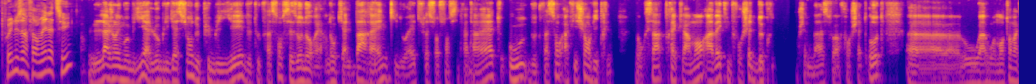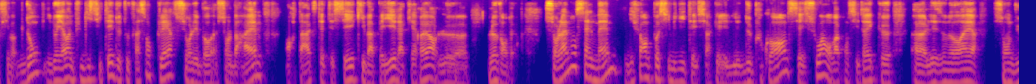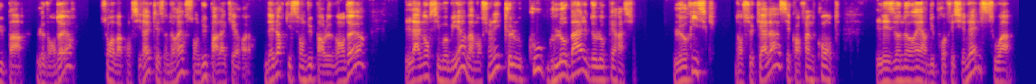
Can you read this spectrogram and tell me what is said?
vous pouvez nous informer là-dessus? L'agent immobilier a l'obligation de publier de toute façon ses honoraires. Donc il y a le barème qui doit être soit sur son site internet ou de toute façon affiché en vitrine. Donc ça, très clairement, avec une fourchette de prix fourchette basse, soit fourchette haute, euh, ou, un, montant maximum. Donc, il doit y avoir une publicité de toute façon claire sur, les, sur le barème, hors taxe, TTC, qui va payer l'acquéreur, le, le vendeur. Sur l'annonce elle-même, différentes possibilités. C'est-à-dire que les deux plus courantes, c'est soit on va considérer que euh, les honoraires sont dus par le vendeur, soit on va considérer que les honoraires sont dus par l'acquéreur. Dès lors qu'ils sont dus par le vendeur, l'annonce immobilière va mentionner que le coût global de l'opération. Le risque dans ce cas-là, c'est qu'en fin de compte, les honoraires du professionnel soient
